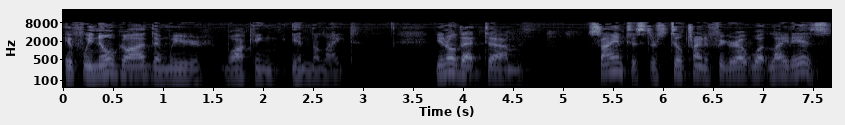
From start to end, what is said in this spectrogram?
if we know God, then we're walking in the light. You know that um, scientists are still trying to figure out what light is.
